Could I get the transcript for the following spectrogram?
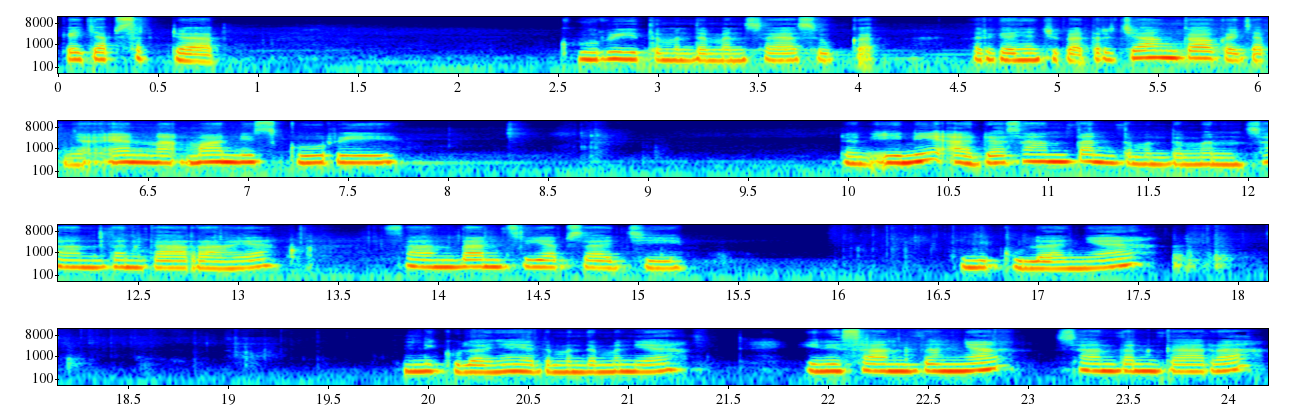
kecap sedap. Gurih teman-teman. Saya suka. Harganya juga terjangkau kecapnya enak manis gurih. Dan ini ada santan teman-teman. Santan kara ya. Santan siap saji. Ini gulanya. Ini gulanya ya teman-teman ya. Ini santannya santan kara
